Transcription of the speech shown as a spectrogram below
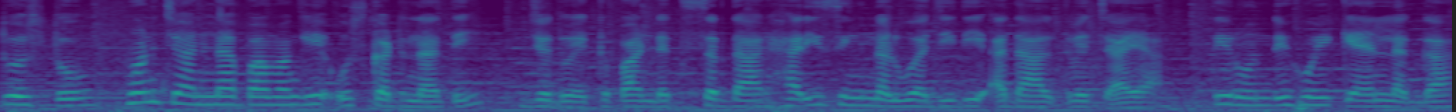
ਦੋਸਤੋ, ਹੁਣ ਜਾਣਨਾ ਪਾਵਾਂਗੇ ਉਸ ਘਟਨਾ ਤੇ, ਜਦੋਂ ਇੱਕ ਪੰਡਿਤ ਸਰਦਾਰ ਹਰੀ ਸਿੰਘ ਨਲੂਆ ਜੀ ਦੀ ਅਦਾਲਤ ਵਿੱਚ ਆਇਆ ਤੇ ਰੋਂਦੇ ਹੋਏ ਕਹਿਣ ਲੱਗਾ,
